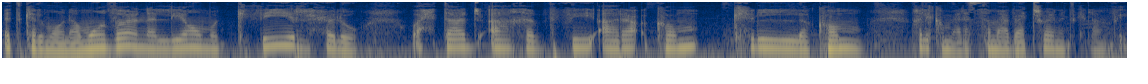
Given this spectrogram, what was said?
تكلمونا. موضوعنا اليوم كثير حلو وأحتاج آخذ في آرائكم كلكم. خليكم على السماع بعد شوي نتكلم فيه.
